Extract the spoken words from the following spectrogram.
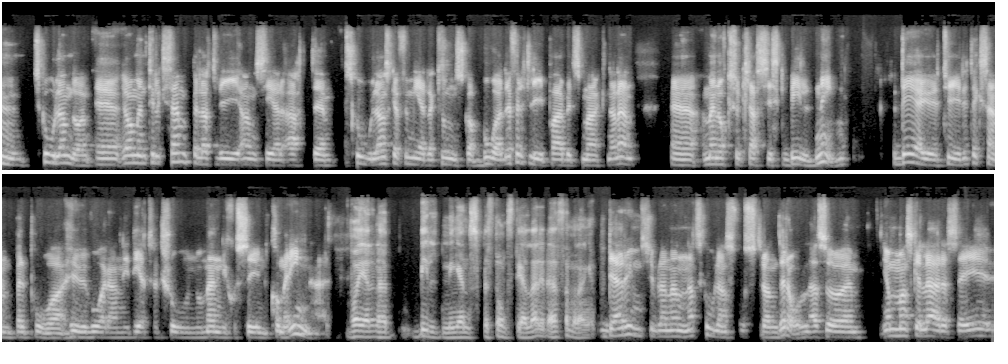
skolan då? Eh, ja, men till exempel att vi anser att eh, skolan ska förmedla kunskap både för ett liv på arbetsmarknaden eh, men också klassisk bildning. Det är ju ett tydligt exempel på hur vår idétradition och människosyn kommer in här. Vad är den här bildningens beståndsdelar i det här sammanhanget? Där ryms ju bland annat skolans fostrande roll. Alltså, ja, man ska lära sig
